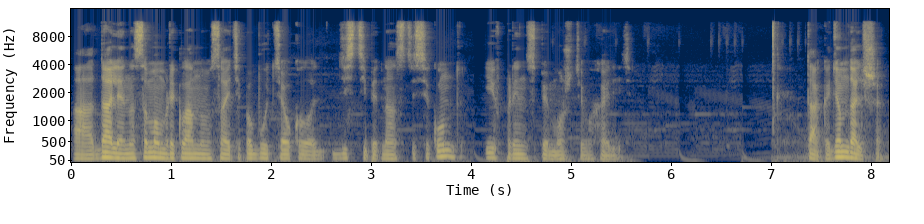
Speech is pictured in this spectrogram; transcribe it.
А далее на самом рекламном сайте побудьте около 10-15 секунд и в принципе можете выходить. Так, идем дальше.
